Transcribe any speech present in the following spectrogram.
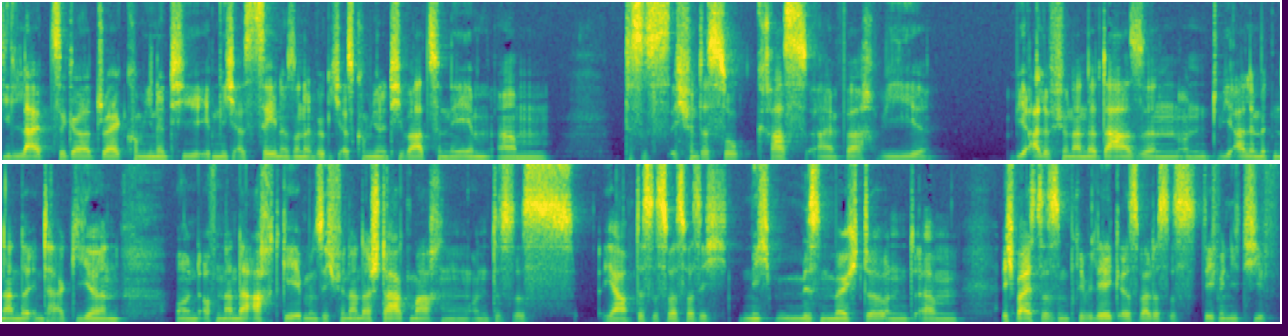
die Leipziger Drag-Community eben nicht als Szene, sondern wirklich als Community wahrzunehmen. Ähm, das ist, ich finde das so krass einfach, wie wie alle füreinander da sind und wie alle miteinander interagieren und aufeinander Acht geben und sich füreinander stark machen. Und das ist, ja, das ist was, was ich nicht missen möchte. Und ähm, ich weiß, dass es ein Privileg ist, weil das ist definitiv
